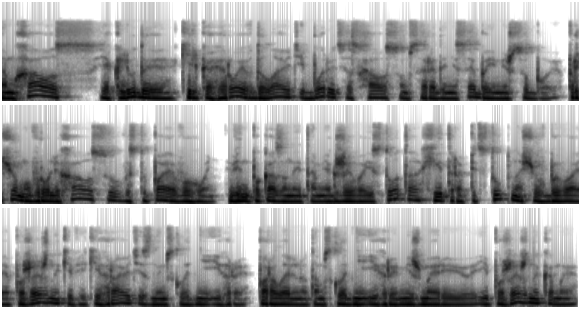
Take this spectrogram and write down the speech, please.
Там хаос, як люди, кілька героїв долають і борються з хаосом всередині себе і між собою. Причому в ролі хаосу виступає вогонь. Він показаний там як жива істота, хитра, підступна, що вбиває пожежників, які грають із ним складні ігри. Паралельно там складні ігри між мерією і пожежниками,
